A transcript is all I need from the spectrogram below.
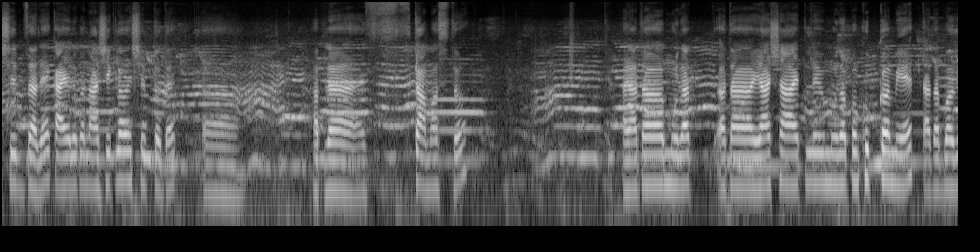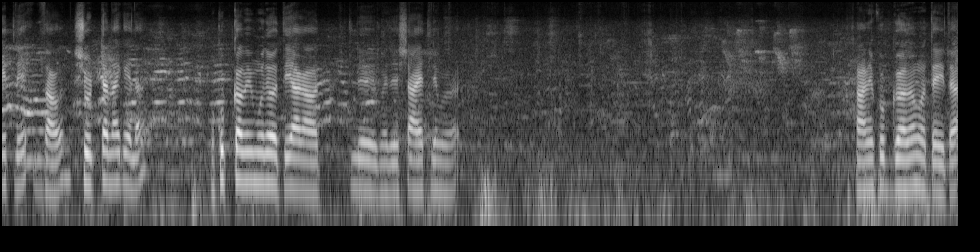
शिफ्ट झाले. काही लोक नाशिकला पण शिफ्ट होत आहेत आपल्या काम असतो. आणि आता मुलात आता या शाळेतले मुलं पण खूप कमी आहेत. आता बघितली जाऊन शूट तर नाही केलं. खूप कमी मुलं होती या गावातली म्हणजे शाळेतली मुलं. आणि खूप गरम होतं इथं.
